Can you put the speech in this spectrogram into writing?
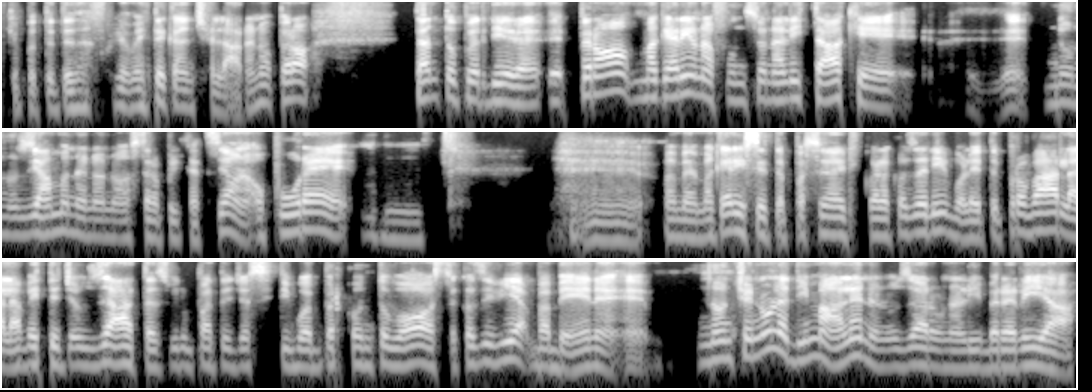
che potete tranquillamente cancellare, no? Però, tanto per dire, eh, però magari è una funzionalità che eh, non usiamo nella nostra applicazione, oppure... Mm, eh, vabbè, magari siete appassionati di quella cosa lì, volete provarla, l'avete già usata, sviluppate già siti web per conto vostro e così via, va bene, eh, non c'è nulla di male nell'usare una libreria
